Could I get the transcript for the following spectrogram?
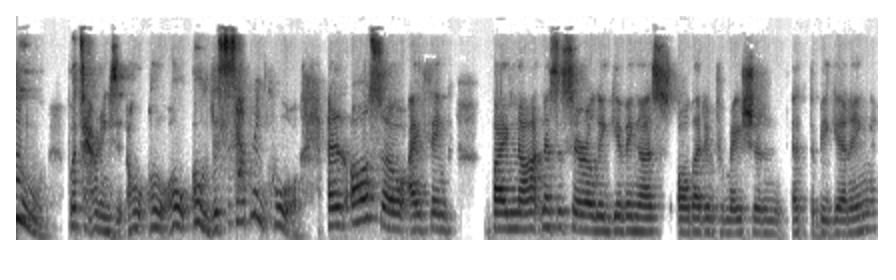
Ooh, what's happening? Oh, oh, oh, oh, this is happening. Cool. And it also, I think, by not necessarily giving us all that information at the beginning,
